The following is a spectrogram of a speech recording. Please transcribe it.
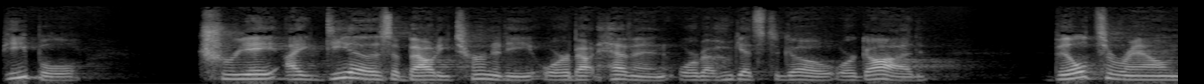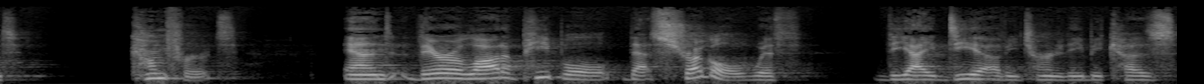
people, create ideas about eternity or about heaven or about who gets to go or God built around comfort. And there are a lot of people that struggle with the idea of eternity because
